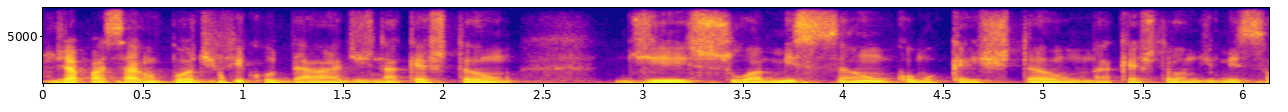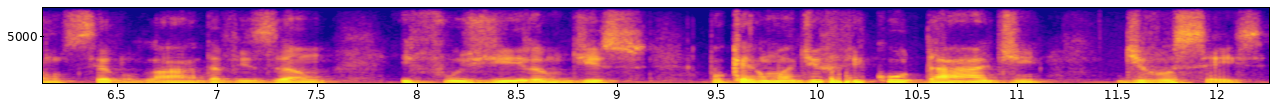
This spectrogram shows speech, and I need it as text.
já passaram por dificuldades na questão de sua missão como cristão, na questão de missão celular, da visão, e fugiram disso, porque era uma dificuldade de vocês.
